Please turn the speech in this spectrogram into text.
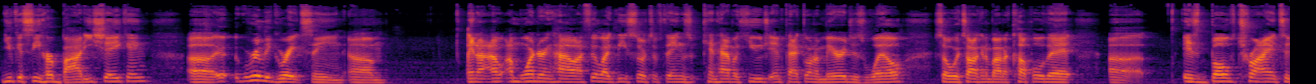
you can see her body shaking. Uh, really great scene. Um, and I, I'm wondering how I feel like these sorts of things can have a huge impact on a marriage as well. So we're talking about a couple that uh, is both trying to,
